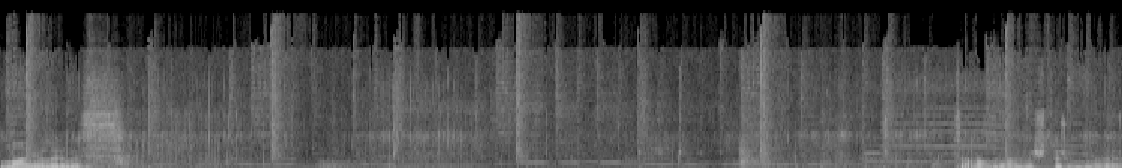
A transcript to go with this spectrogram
banyolarımız tamamlanmış durumda.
